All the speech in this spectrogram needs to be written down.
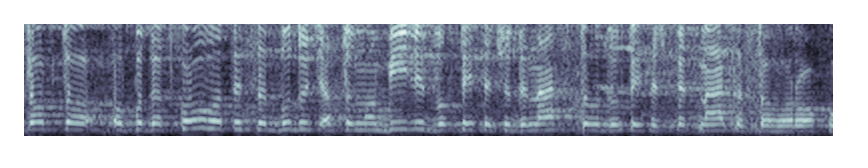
Тобто оподатковуватися будуть автомобілі 2011-2015 року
